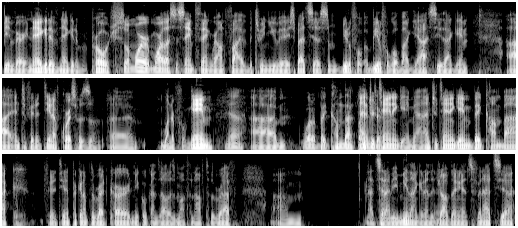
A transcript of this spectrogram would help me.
being very negative, negative approach. So more more or less the same thing. Round five between Juve and Spezia. Some beautiful a beautiful goal by Gyasi that game. Uh, Inter Fiorentina, of course, was a, a wonderful game. Yeah. Um, What a big comeback by Inter. entertaining game, yeah, entertaining game. Big comeback. Fiorentina picking up the red card. Nico Gonzalez mouthing off to the ref. Um, that's it. I mean, Milan getting the job done against Venezia.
